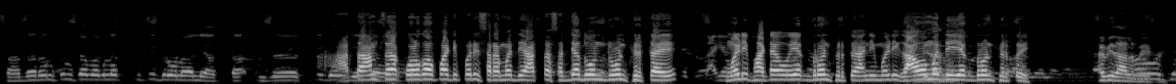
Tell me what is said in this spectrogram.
साधारण तुमच्या बघण्यात किती ड्रोन आले आता? म्हणजे आता आपण? कोळगाव पाटी परिसरामध्ये आता सध्या दोन ड्रोन फिरताय. मडी फाट्यावर एक ड्रोन फिरतोय आणि मडी गावामध्ये एक ड्रोन फिरतोय. अभि झालं पाहिजे.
